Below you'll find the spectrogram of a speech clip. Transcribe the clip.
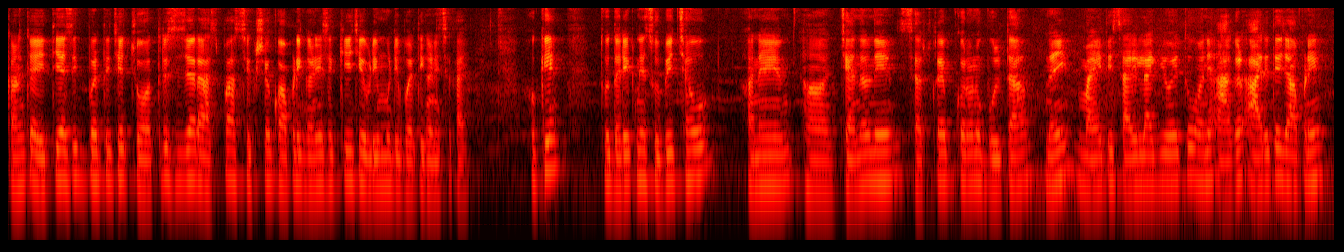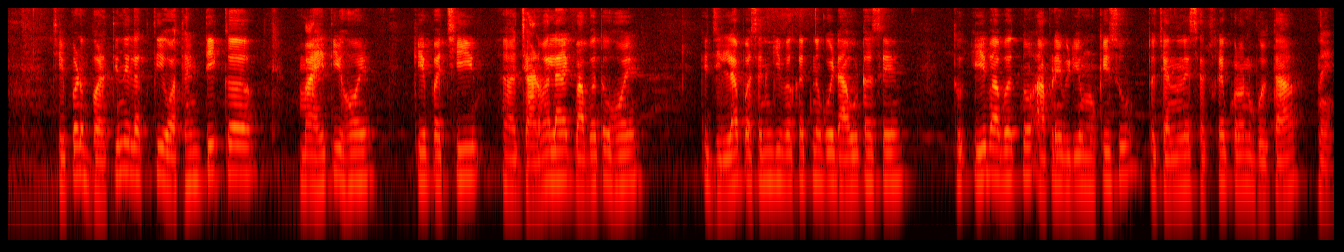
કારણ કે ઐતિહાસિક ભરતી છે, ચોત્રીસ હજાર આસપાસ શિક્ષકો આપણે ગણી શકીએ છીએ, એવડી મોટી ભરતી ગણી શકાય. ઓકે? તો દરેકને શુભેચ્છાઓ અને ચેનલને સબસ્ક્રાઈબ કરવાનું ભૂલતા નહીં. માહિતી સારી લાગી હોય તો અને આગળ આ રીતે જ આપણે જે પણ ભરતીને લગતી ઓથેન્ટિક માહિતી હોય કે પછી જાણવાલાયક બાબતો હોય કે જિલ્લા પસંદગી વખતનો કોઈ ડાઉટ હશે તો એ બાબતનો આપણે વીડિયો મૂકીશું. તો ચેનલને સબસ્ક્રાઈબ કરવાનું ભૂલતા નહીં.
